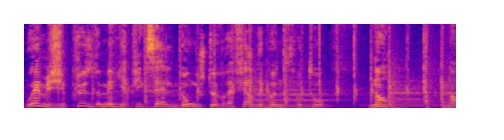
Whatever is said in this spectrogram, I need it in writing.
Ouais, mais j'ai plus de mégapixels, donc je devrais faire des bonnes photos. Non, non.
